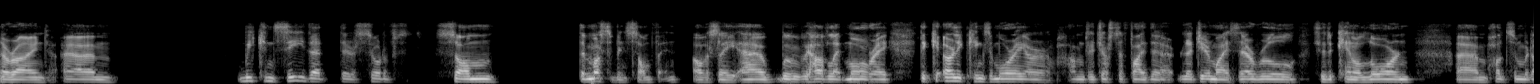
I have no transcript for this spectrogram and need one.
around. Um, we can see that there's sort of some there must have been something. Obviously, uh, we have like Moray. The early kings of Moray are having to justify their legitimize their rule through the King of Lorne. Um, Hudson would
